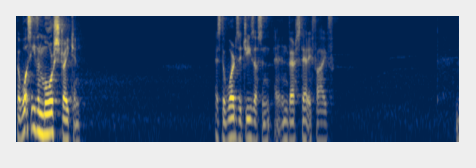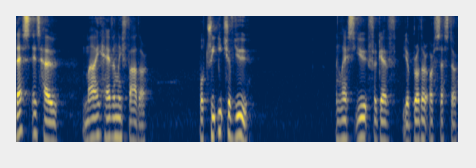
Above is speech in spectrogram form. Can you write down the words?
But what's even more striking is the words of Jesus in, in verse 35. This is how my heavenly Father will treat each of you unless you forgive your brother or sister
